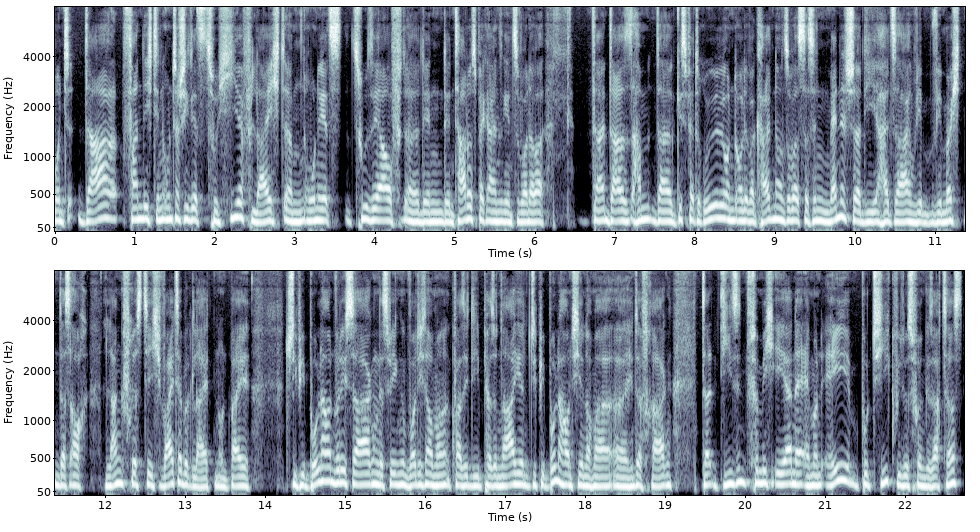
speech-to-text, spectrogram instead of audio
Und da fand ich den Unterschied jetzt zu hier vielleicht, ähm, ohne jetzt zu sehr auf äh, den, den Tados-Back eingehen zu wollen, aber da, da haben da Gisbert Rühl und Oliver Kaltner und sowas, das sind Manager, die halt sagen, wir, wir möchten das auch langfristig weiter begleiten. Und bei GP Bullhound würde ich sagen, deswegen wollte ich auch mal quasi die Personalien GP Bullhound hier nochmal äh, hinterfragen. Da, die sind für mich eher eine MA-Boutique, wie du es vorhin gesagt hast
